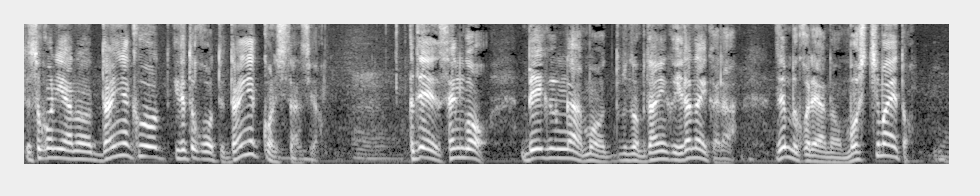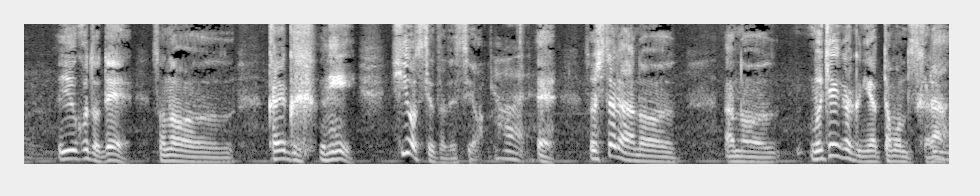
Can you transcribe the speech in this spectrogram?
でそこにあの弾薬を入れとこうって弾薬庫にしてたんですよ。で戦後米軍がもう弾薬いらないから全部これあの模しちまえと、いうことでその火薬に火をつけたんですよ、はい。ええ、そしたらあのあの無計画にやったもんですから、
